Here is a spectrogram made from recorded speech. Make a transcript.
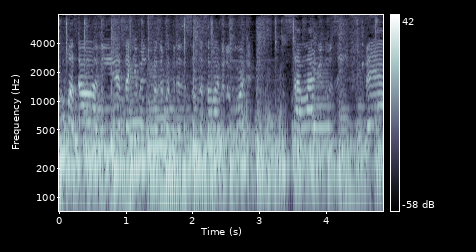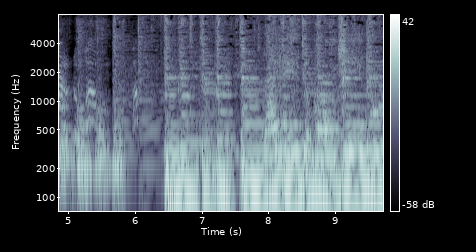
Vou botar uma vinheta aqui para gente fazer uma transição dessa live do Conde. Essa live dos infernos, vamos! vamos. Live do Conde.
